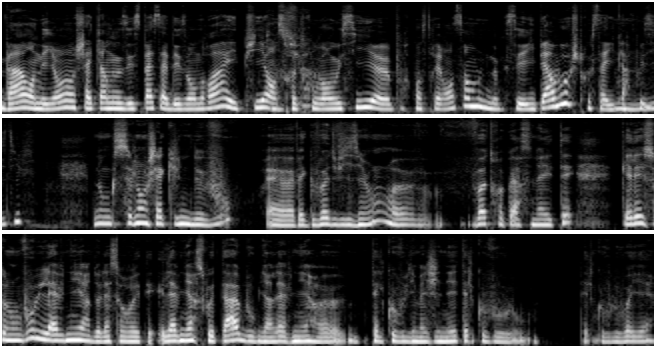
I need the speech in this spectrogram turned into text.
bah, en ayant chacun nos espaces à des endroits et puis en se retrouvant aussi pour construire ensemble. Donc c'est hyper beau, je trouve ça hyper Mhm. positif. Donc, selon chacune de vous, euh, avec votre vision, euh, votre personnalité, quel est selon vous l'avenir de la sororité? L'avenir souhaitable ou bien l'avenir euh, tel que vous l'imaginez, tel que vous, tel que vous le voyez?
